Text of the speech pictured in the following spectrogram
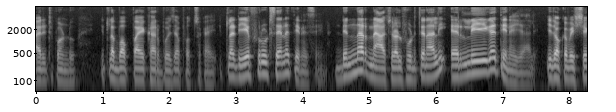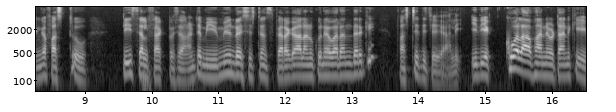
అరటిపండు ఇట్లా బొప్పాయి కర్బూజా పుచ్చకాయ ఇట్లాంటి ఏ ఫ్రూట్స్ అయినా తినేసేయండి. డిన్నర్ న్యాచురల్ ఫుడ్ తినాలి ఎర్లీగా తినేయాలి. ఇది ఒక విషయంగా ఫస్ట్ టీ సెల్ ఫ్యాక్టర్స్ అంటే మీ ఇమ్యూన్ రెసిస్టెన్స్ పెరగాలనుకునే వారందరికీ ఫస్ట్ ఇది చేయాలి. ఇది ఎక్కువ లాభాన్ని ఇవ్వడానికి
